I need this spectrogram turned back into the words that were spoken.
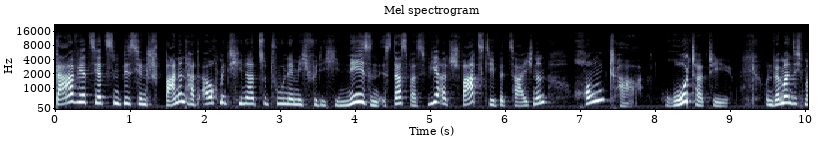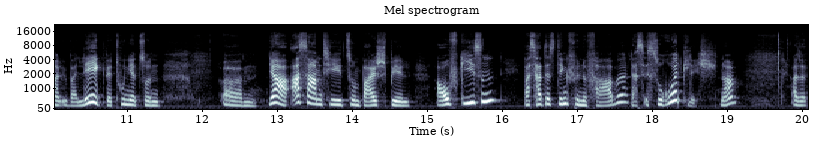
Da wird es jetzt ein bisschen spannend, hat auch mit China zu tun, nämlich für die Chinesen ist das, was wir als Schwarztee bezeichnen, Hongcha, roter Tee. Und wenn man sich mal überlegt, wir tun jetzt so einen ähm, ja, Assam-Tee zum Beispiel aufgießen, was hat das Ding für eine Farbe? Das ist so rötlich. Ne? Also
